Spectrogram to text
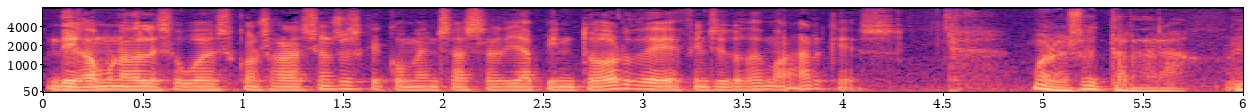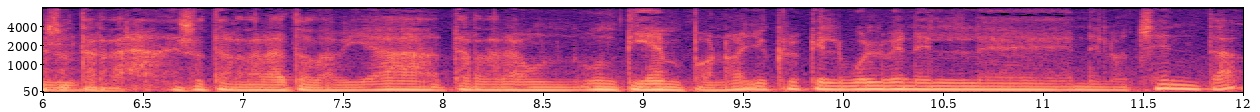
diguem, una de les seues consagracions és que comença a ser ja pintor de fins i tot de monarques. Bueno, eso tardará, eso tardará, eso tardará todavía, tardará un, un tiempo, ¿no? Yo creo que él vuelve en el, eh, en el 80.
